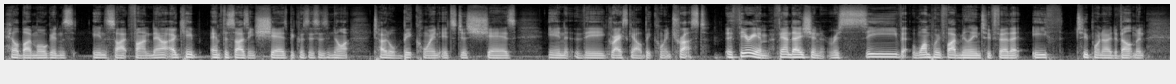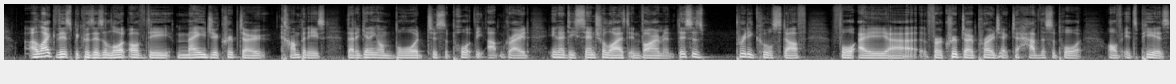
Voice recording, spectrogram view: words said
held by Morgan's Insight Fund. Now, I keep emphasizing shares because this is not total Bitcoin, it's just shares in the Grayscale Bitcoin Trust. Ethereum Foundation receive 1.5 million to further ETH 2.0 development. I like this because there's a lot of the major crypto companies that are getting on board to support the upgrade in a decentralized environment. This is pretty cool stuff for a uh, for a crypto project to have the support of its peers.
